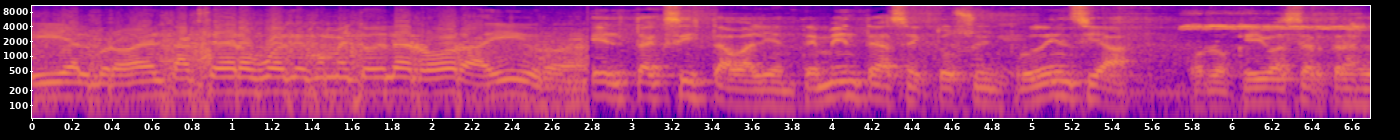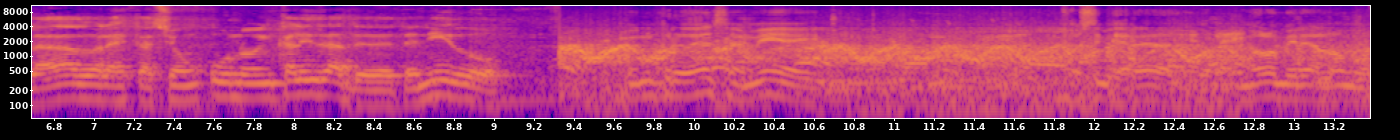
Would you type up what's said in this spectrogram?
Y el bro, el taxero fue el que cometió el error ahí, bro. El taxista valientemente aceptó su imprudencia, por lo que iba a ser trasladado a la estación 1 en calidad de detenido. Fue imprudencia mía y fue sin querer, no lo miré al hombro,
